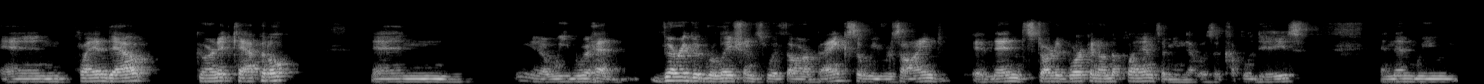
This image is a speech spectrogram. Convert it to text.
and planned out Garnet Capital and you know we had very good relations with our bank, so we resigned and then started working on the plans. I mean, that was a couple of days, and then we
